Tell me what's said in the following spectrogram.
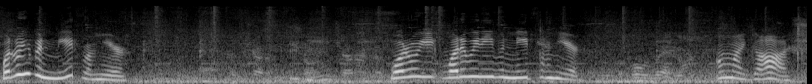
What do we even need from here? What do we, what do we even need from here? Oh my gosh.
